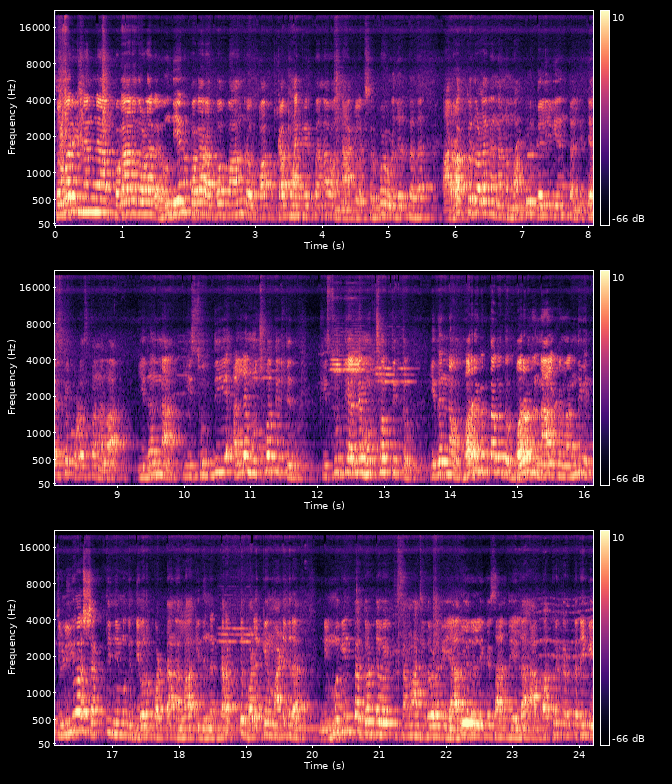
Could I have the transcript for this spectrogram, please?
ತಗೋರಿ ನನ್ನ ಪಗಾರದೊಳಗೆ ಒಂದ್ ಏನು ಪಗಾರ ಹಬ್ಬಬ್ಬ ಅಂದ್ರೆ ಪಾಪ ಕಬ್ಬು ಹಾಕಿರ್ತಾನ, ಒಂದು ನಾಲ್ಕು ಲಕ್ಷ ರೂಪಾಯಿ ಉಳಿದಿರ್ತದ. ಆ ರೊಕ್ಕದೊಳಗೆ ನನ್ನ ಮಕ್ಕಳು ಕಲೀಲಿ ಅಂತ ಅಲ್ಲಿ ಡೆಸ್ಕ್ ಕೊಡಿಸ್ತಾನಲ್ಲ, ಇದನ್ನ ಈ ಸುದ್ದಿ ಅಲ್ಲೇ ಮುಚ್ಕೋತಿತ್ತಿದ್ದು ಈ ಸುದ್ದಿ ಅಲ್ಲೇ ಮುಚ್ಚೋಗ್ತಿತ್ತು ಇದನ್ನ ಹೊರಗೆ ತೆಗೆದು ಬರೋದು ನಾಲ್ಕು ಮಂದಿಗೆ ತಿಳಿಯೋ ಶಕ್ತಿ ನಿಮಗೆ ದೇವರು ಕೊಟ್ಟಾನಲ್ಲ, ಇದನ್ನ ಕರೆಕ್ಟ್ ಬಳಕೆ ಮಾಡಿದ್ರೆ ನಿಮಗಿಂತ ದೊಡ್ಡ ವ್ಯಕ್ತಿ ಸಮಾಜದೊಳಗೆ ಯಾರೂ ಇರಲಿಕ್ಕೆ ಸಾಧ್ಯ ಇಲ್ಲ. ಆ ಪತ್ರಕರ್ತರಿಗೆ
